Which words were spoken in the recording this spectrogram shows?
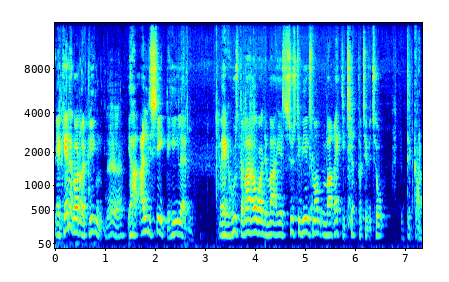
Jeg kender godt replikken. Ja, ja. Jeg har aldrig set det hele af den. Men jeg kan huske, der var en hvor det var, jeg synes, det virkede som om, den var rigtig tit på TV2. Det er godt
